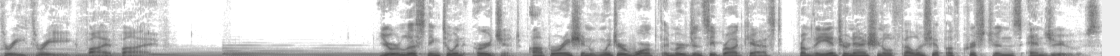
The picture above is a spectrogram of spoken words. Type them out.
3355. You're listening to an urgent Operation Winter Warmth emergency broadcast from the International Fellowship of Christians and Jews.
